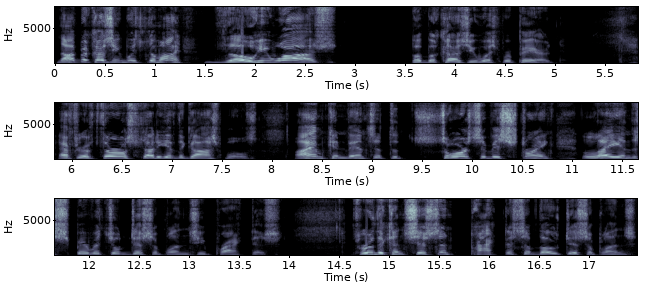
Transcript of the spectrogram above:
not because he was divine, though he was, but because he was prepared. After a thorough study of the Gospels, I am convinced that the source of his strength lay in the spiritual disciplines he practiced. Through the consistent practice of those disciplines,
